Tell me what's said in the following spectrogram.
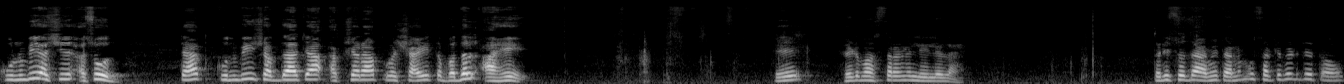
कुणबी अशी असून त्यात कुणबी शब्दाच्या अक्षरात व शाळेत बदल आहे. हे हेडमास्तराने लिहिलेलं आहे. तरी सुद्धा आम्ही त्यांना मग सर्टिफिकेट देतो आहोत.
